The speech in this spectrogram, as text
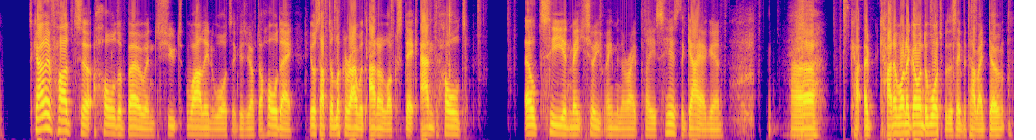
It's kind of hard to hold a bow and shoot while in water because you have to hold A. You also have to look around with analog stick and hold LT and make sure you aim in the right place. Here's the guy again. Uh, I kind of want to go underwater, but at the same time I don't.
